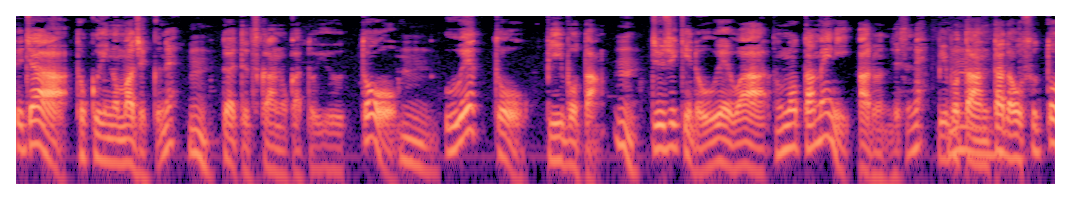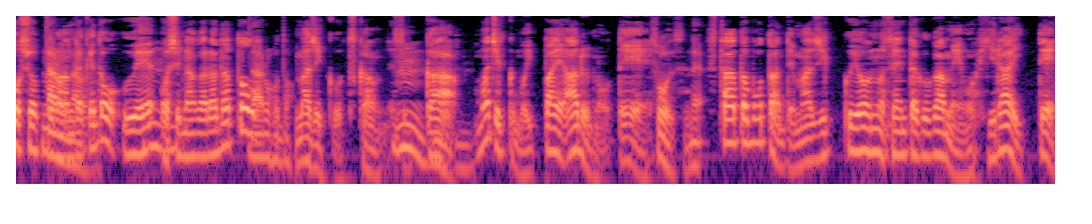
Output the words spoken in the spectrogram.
で、じゃあ、得意のマジックね。うん。どうやって使うのかというとう、ん。上と B ボタン。うん。十字キーの上は、そのためにあるんですね。B ボタンただ押すとショットなんだけど、上押しながらだと。マジックを使うんですが、マジックもいっぱいあるので、そうですね。スタートボタンでマジック用の選択画面を開いて。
